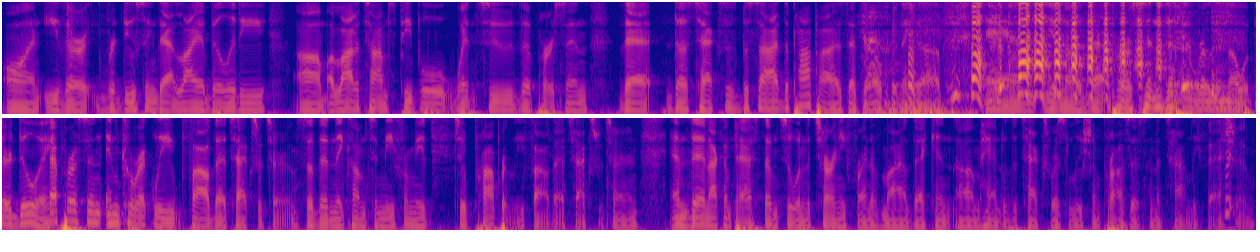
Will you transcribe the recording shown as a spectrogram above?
on either reducing that liability. Um, a lot of times people went to the person that does taxes beside the Popeyes that they're opening up. And, you know, that person doesn't really know what they're doing. That person incorrectly filed that tax return. So then they come to me for me to properly file that tax return. And then I can pass them to an attorney friend of mine that can um, handle the tax resolution process in a timely fashion.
